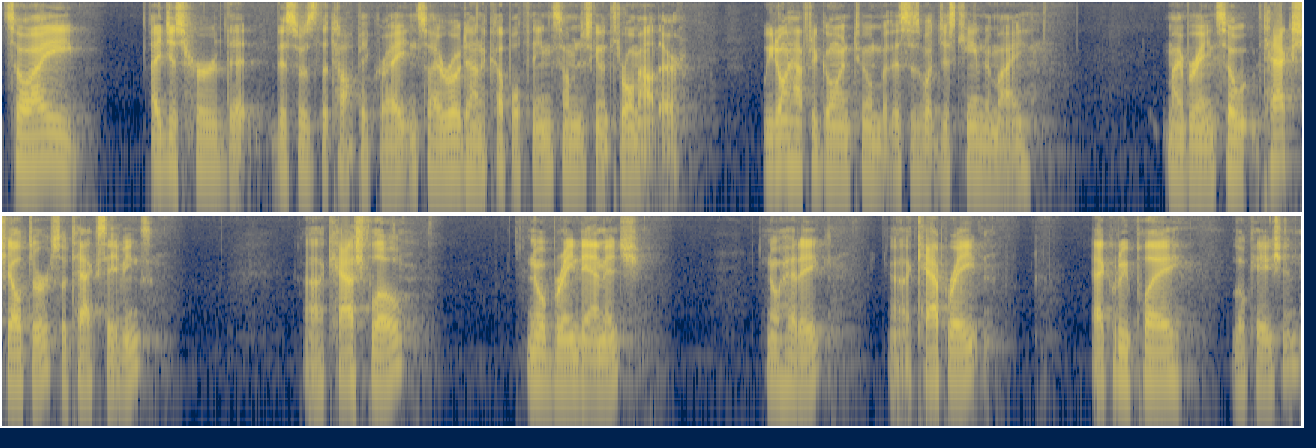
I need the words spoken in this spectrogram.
So I I just heard that this was the topic, right? And so I wrote down a couple things. So I'm just going to throw them out there. We don't have to go into them, but this is what just came to my my brain. So tax shelter, so tax savings, uh, cash flow, no brain damage, no headache, uh, cap rate, equity play, location.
